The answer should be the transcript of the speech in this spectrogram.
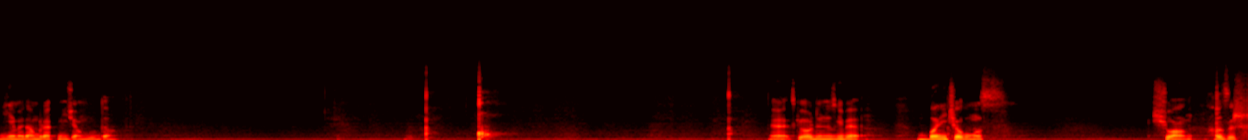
yemeden bırakmayacağım burada. Evet gördüğünüz gibi bunny çavımız şu an hazır.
